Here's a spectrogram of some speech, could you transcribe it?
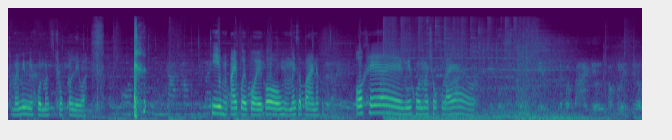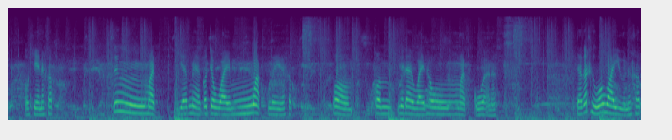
ทำไมไม่มีคนมาชกกันเลยวะ ที่ผมไอปล่อยๆ ก็ผมไม่สบายนะครับ โอเค มีคนมาชกแล้ว โอเคนะครับ ซึ่งหมัดเย็บเนี่ยก็จะไวมากเลยนะครับ ก็ก็ไม่ได้ไวเท่าหมัดกูอะนะ แต่ก็ถือว่าไวอยู่นะครับ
